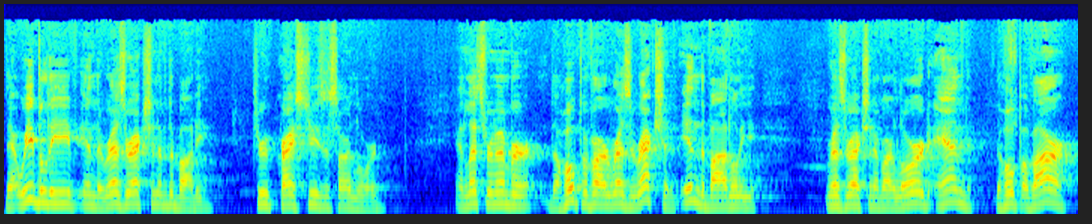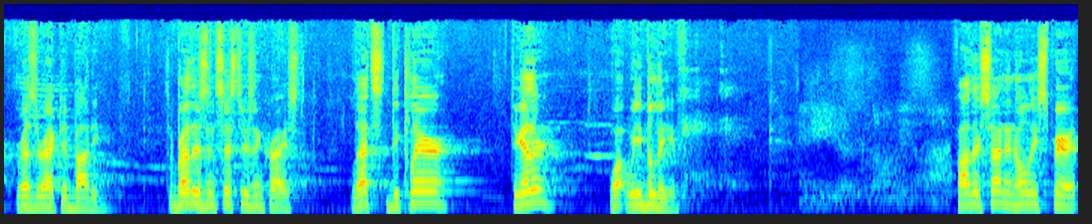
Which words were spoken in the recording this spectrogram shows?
that we believe in the resurrection of the body through Christ Jesus our Lord. And let's remember the hope of our resurrection in the bodily resurrection of our Lord and the hope of our resurrected body. So, brothers and sisters in Christ, let's declare together what we believe. Father, Son, and Holy Spirit,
